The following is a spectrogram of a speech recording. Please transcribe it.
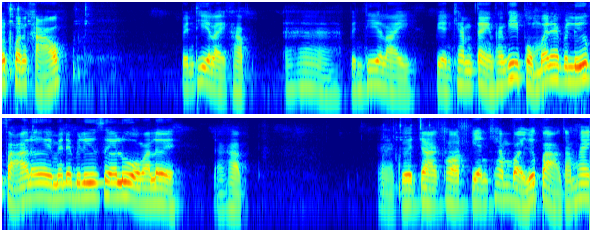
ลดควันขาว เป็นที่อะไรครับอ่าเป็นที่อะไรเปลี่ยนแคมแต่งทั้งที่ผมไม่ได้ไปรื้อฝาเลย ไม่ได้ไปรื้อเสื้อลูกออกมาเลย นะครับเกิดจากถอดเปลี่ยนแคมบ่อยหรือเปล่าทำให้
